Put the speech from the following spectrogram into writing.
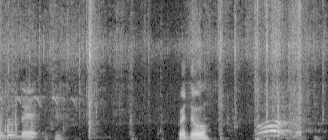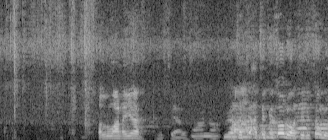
itu teh. Betul. Teluan ya. Aja di solo, aja di solo.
